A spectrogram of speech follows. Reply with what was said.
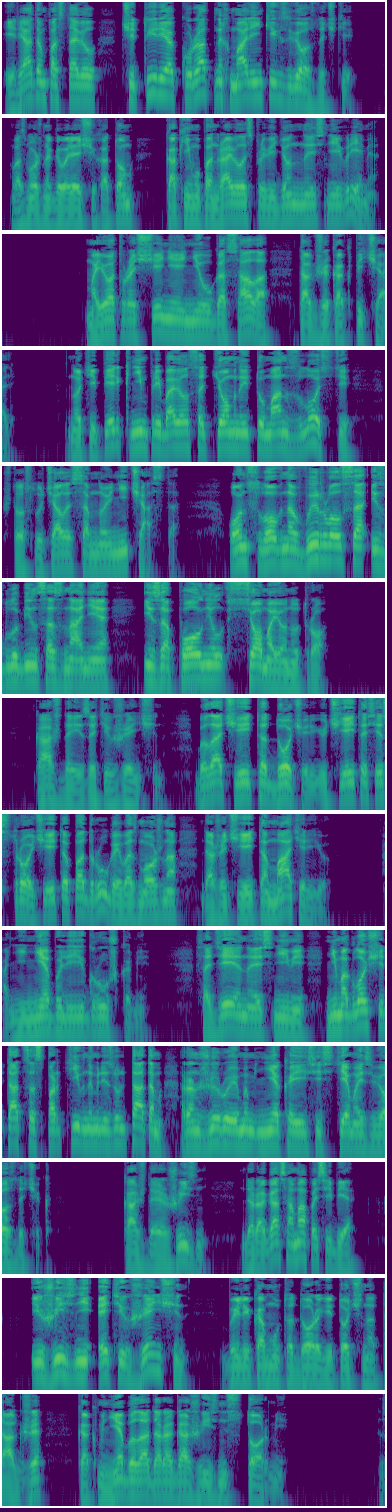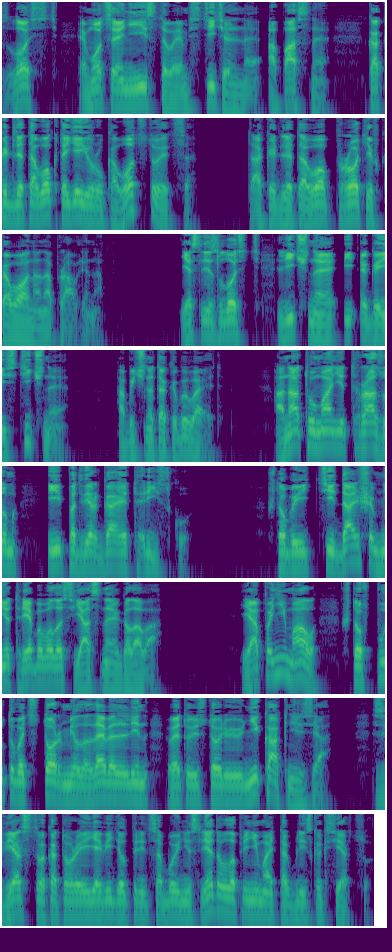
и рядом поставил четыре аккуратных маленьких звездочки, возможно, говорящих о том, как ему понравилось проведенное с ней время. Мое отвращение не угасало, так же, как печаль. Но теперь к ним прибавился темный туман злости, что случалось со мной нечасто. Он словно вырвался из глубин сознания и заполнил все мое нутро. Каждая из этих женщин была чьей-то дочерью, чьей-то сестрой, чьей-то подругой, возможно, даже чьей-то матерью. Они не были игрушками. Содеянное с ними не могло считаться спортивным результатом, ранжируемым некой системой звездочек. Каждая жизнь дорога сама по себе, и жизни этих женщин были кому-то дороги точно так же, как мне была дорога жизнь Сторми. Злость — эмоция неистовая, мстительная, опасная, как и для того, кто ею руководствуется, так и для того, против кого она направлена. Если злость личная и эгоистичная, обычно так и бывает, она туманит разум и подвергает риску. Чтобы идти дальше, мне требовалась ясная голова. Я понимал, что впутывать Стормил Левеллин в эту историю никак нельзя. Зверство, которое я видел перед собой, не следовало принимать так близко к сердцу.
